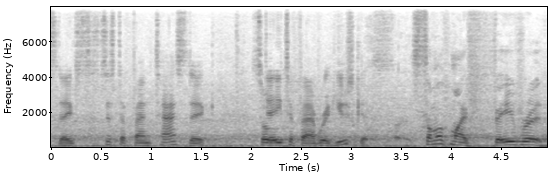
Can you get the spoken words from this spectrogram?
today. It's just a fantastic so data fabric use case. Some of my favorite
